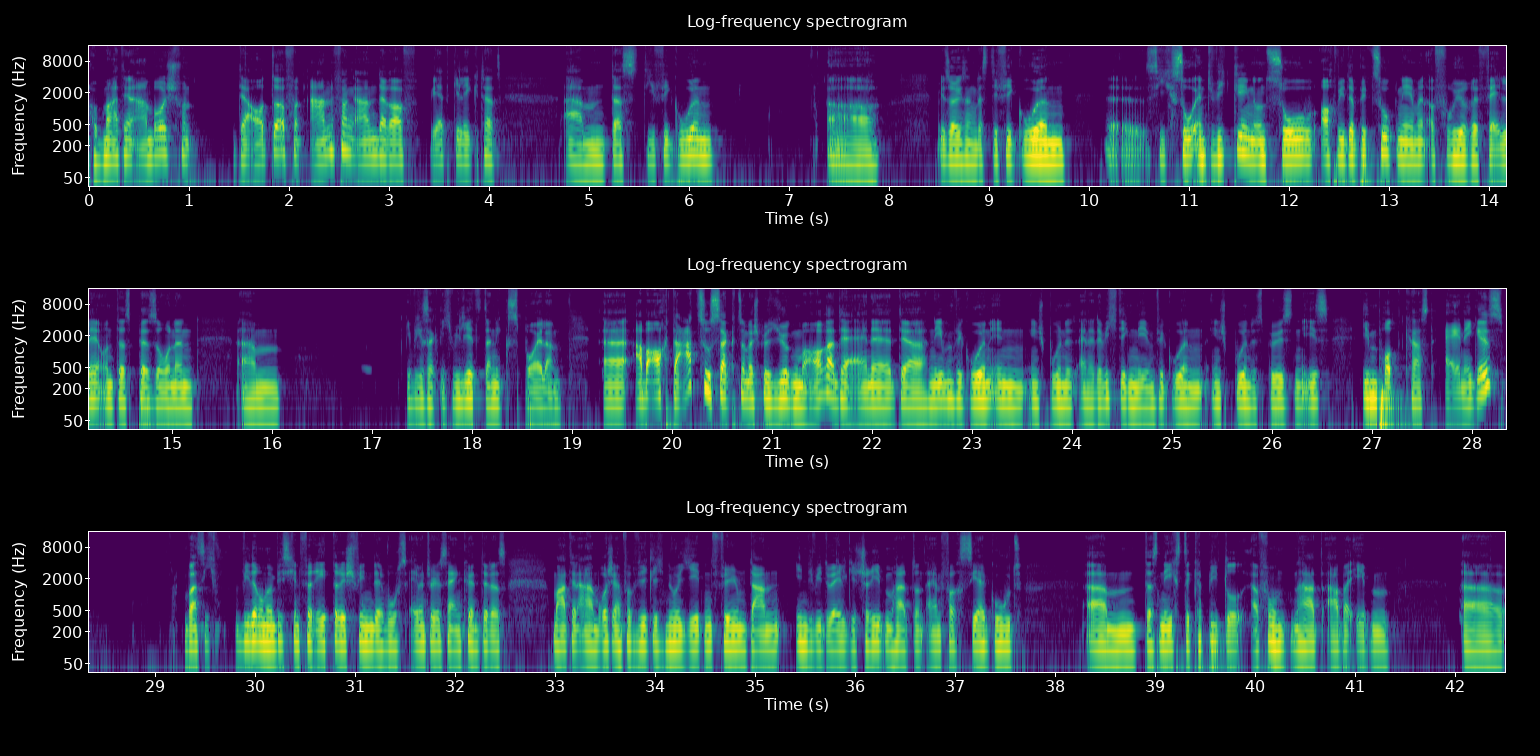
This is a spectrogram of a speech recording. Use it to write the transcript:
ob Martin Ambrosch, von, der Autor, von Anfang an darauf Wert gelegt hat, ähm, dass die Figuren, äh, wie soll ich sagen, dass die Figuren äh, sich so entwickeln und so auch wieder Bezug nehmen auf frühere Fälle und dass Personen ähm, wie gesagt, ich will jetzt da nichts spoilern. Äh, aber auch dazu sagt zum Beispiel Jürgen Maurer, der eine der Nebenfiguren in, in Spuren, eine der wichtigen Nebenfiguren in Spuren des Bösen ist, im Podcast einiges. Was ich wiederum ein bisschen verräterisch finde, wo es eventuell sein könnte, dass Martin Ambrosch einfach wirklich nur jeden Film dann individuell geschrieben hat und einfach sehr gut ähm, das nächste Kapitel erfunden hat, aber eben äh,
